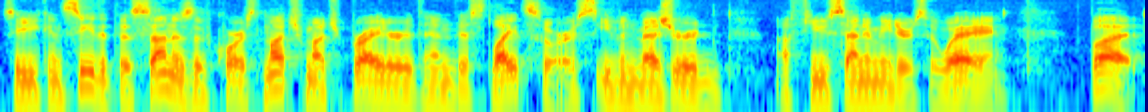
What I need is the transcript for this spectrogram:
So you can see that the sun is, of course, much, much brighter than this light source, even measured a few centimeters away. But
